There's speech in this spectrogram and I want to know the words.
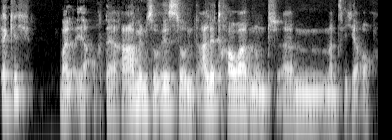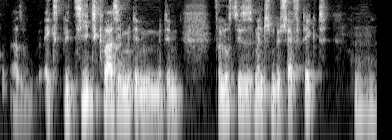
denke ich, weil ja auch der Rahmen so ist und alle trauern und ähm, man sich ja auch also explizit quasi mit dem, mit dem Verlust dieses Menschen beschäftigt. Mhm.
